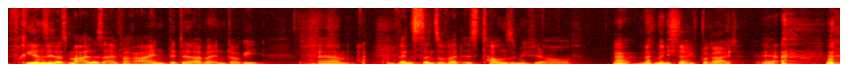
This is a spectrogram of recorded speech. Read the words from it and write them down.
frieren Sie das mal alles einfach ein, bitte, aber in Doggy. Ähm, und wenn es dann soweit ist, tauen Sie mich wieder auf. ja, dann bin ich direkt bereit. Ja.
